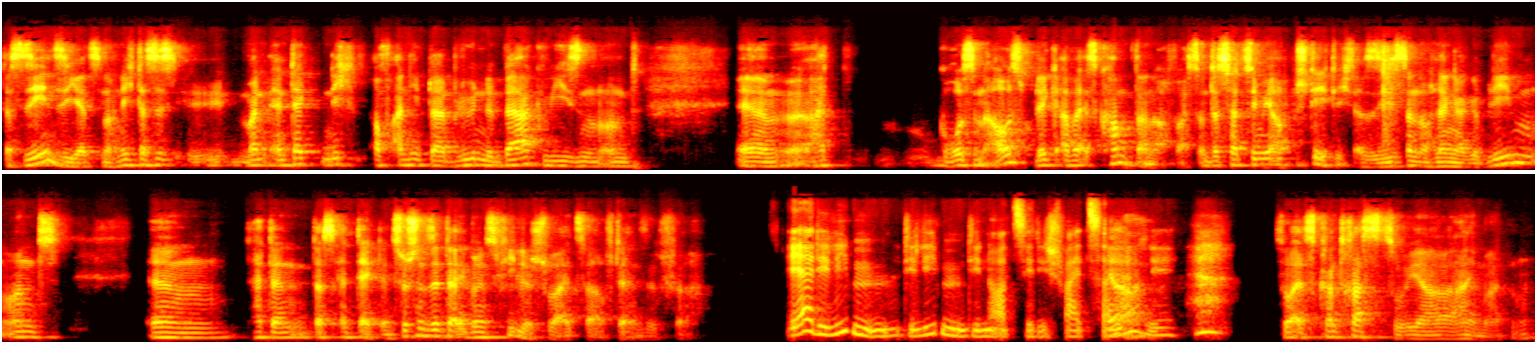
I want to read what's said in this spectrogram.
Das sehen Sie jetzt noch nicht. Das ist, man entdeckt nicht auf Anhieb da blühende Bergwiesen und ähm, hat großen Ausblick, aber es kommt dann noch was. Und das hat sie mir auch bestätigt. Also sie ist dann noch länger geblieben und ähm, hat dann das entdeckt. Inzwischen sind da übrigens viele Schweizer auf der Insel für. Ja, die lieben, die lieben die Nordsee, die Schweizer. Ja. Die, so als Kontrast zu ihrer Heimat. Ne?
